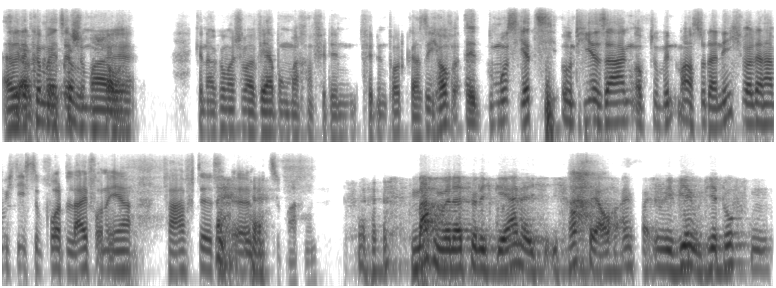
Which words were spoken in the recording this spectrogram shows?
Also ja, da können wir jetzt ja schon mal Genau, können wir schon mal Werbung machen für den, für den Podcast. Ich hoffe, äh, du musst jetzt und hier sagen, ob du mitmachst oder nicht, weil dann habe ich dich sofort live on air verhaftet, äh, mitzumachen. Machen wir natürlich gerne. Ich, ich hoffe ja auch einfach, irgendwie, wir, wir durften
